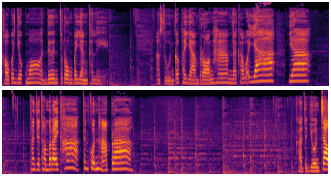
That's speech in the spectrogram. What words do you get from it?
เขาก็ยกหม้อเดินตรงไปยังทะเล อสูรก็พยายามร้องห้ามนะคะว่าอย่าอย่าท่านจะทำอะไรข้าท่านคนหาปลาข้าจะโยนเจ้า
